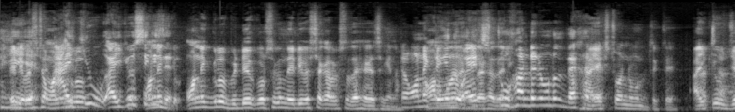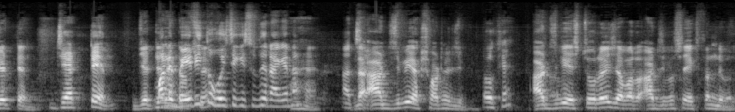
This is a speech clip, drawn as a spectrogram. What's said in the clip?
অনেকগুলো আইকিউ আইকিউ অনেক সিরিজের অনেকগুলো ভিডিও করছে কিন্তু এই ডিভাইসটা কারও কাছে দেখা গেছে কিনা? অনেকটা কিন্তু এক্স টু হান্ড্রেড মধ্যে দেখা হ্যাঁ যায়। এক্স টোয়েন্টির মধ্যে দেখতে। IQOO Z ten Z ten মানে বেরি তো হয়েছে কিছুদিন আগে না? হ্যাঁ আচ্ছা। আট জিবি একশো আঠাশ জিবি ওকে আট জিবি স্টোরেজ আবার আট জিবি হচ্ছে এক্সপেন্ডেবল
